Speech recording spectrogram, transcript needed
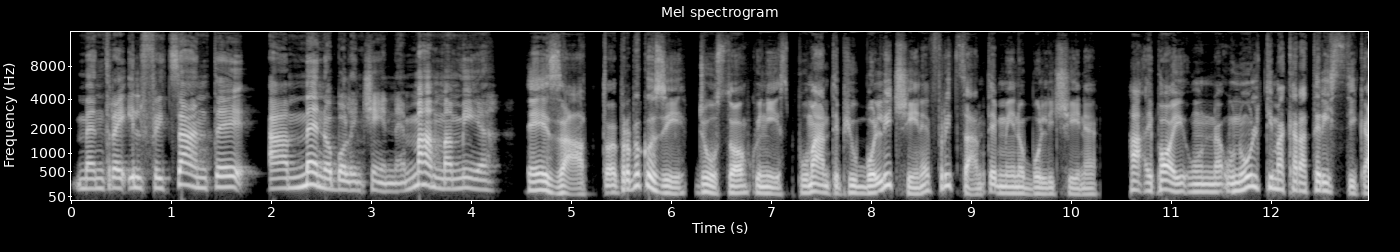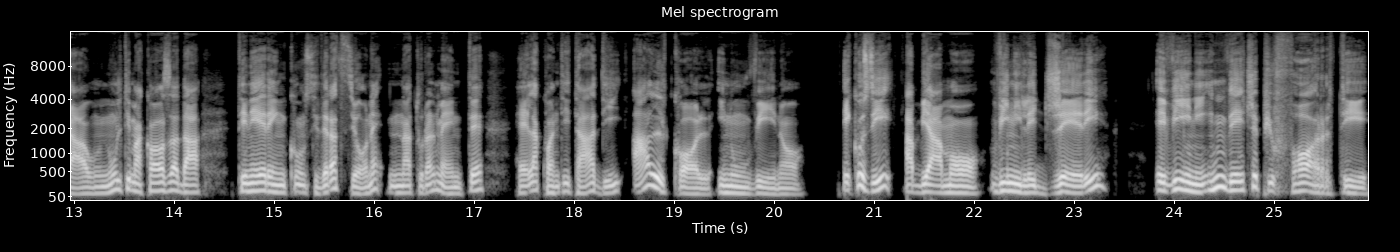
mentre il frizzante ha meno bollicine. Mamma mia! Esatto, è proprio così, giusto? Quindi spumante più bollicine, frizzante meno bollicine. Ah, e poi un, un'ultima caratteristica, un'ultima cosa da tenere in considerazione, naturalmente, è la quantità di alcol in un vino. E così abbiamo vini leggeri e vini invece più forti,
